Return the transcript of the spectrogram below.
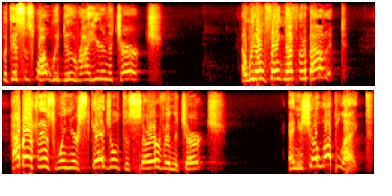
But this is what we do right here in the church. And we don't think nothing about it. How about this when you're scheduled to serve in the church and you show up late?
